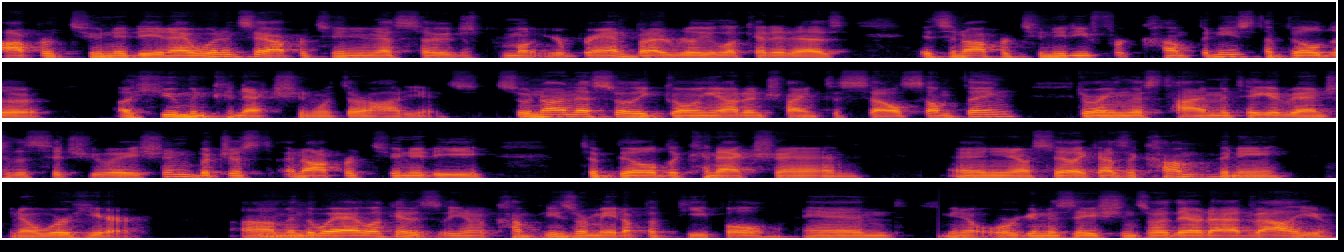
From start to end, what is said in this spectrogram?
opportunity. And i wouldn't say opportunity necessarily just promote your brand but i really look at it as it's an opportunity for companies to build a, a human connection with their audience. So not necessarily going out and trying to sell something during this time and take advantage of the situation, but just an opportunity to build a connection and, you know, say like as a company, you know, we're here. Um, mm-hmm. And the way I look at it is, you know, companies are made up of people and, you know, organizations are there to add value.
